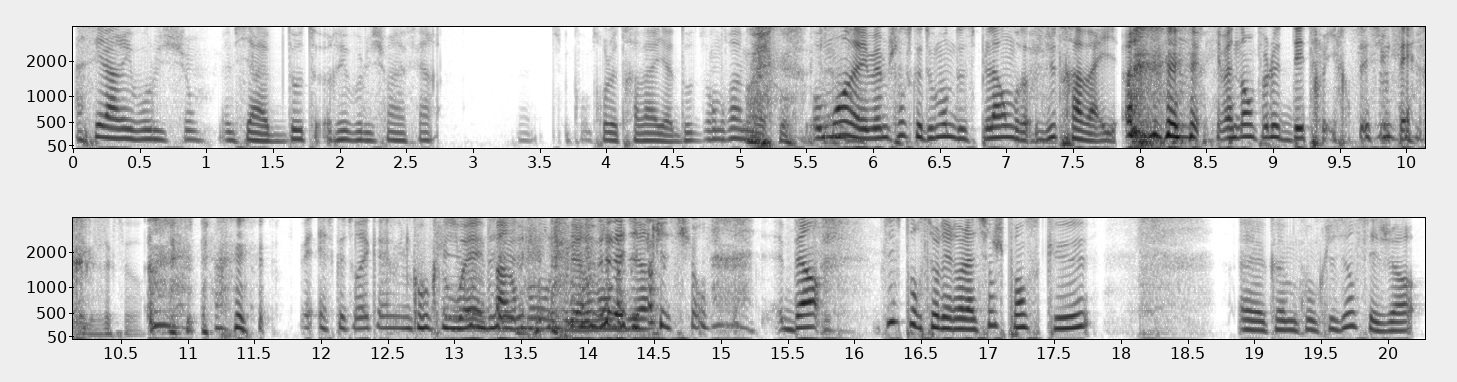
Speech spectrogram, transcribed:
assez la révolution. Même s'il y a d'autres révolutions à faire contre le travail à d'autres endroits. Mais au moins, on a les mêmes chances que tout le monde de se plaindre du travail. Et maintenant, on peut le détruire. C'est super. Exactement. Mais Est-ce que tu aurais quand même une conclusion Ouais, de, pardon, je voulais de la discussion? Ben, plus pour sur les relations, je pense que, euh, comme conclusion, c'est genre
